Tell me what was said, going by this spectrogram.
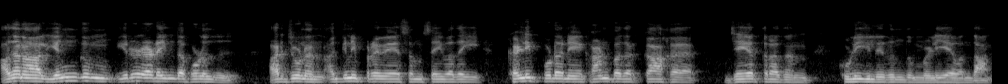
அதனால் எங்கும் இருளடைந்த பொழுது அர்ஜுனன் அக்னி பிரவேசம் செய்வதை களிப்புடனே காண்பதற்காக ஜெயத்ரதன் குழியிலிருந்தும் வெளியே வந்தான்.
